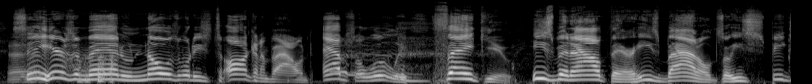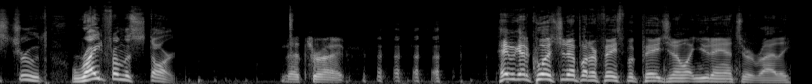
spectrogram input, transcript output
See, here's a man who knows what he's talking about. Absolutely. Thank you. He's been out there, he's battled, so he speaks truth right from the start. That's right. Hey, we got a question up on our Facebook page, and I want you to answer it, Riley.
